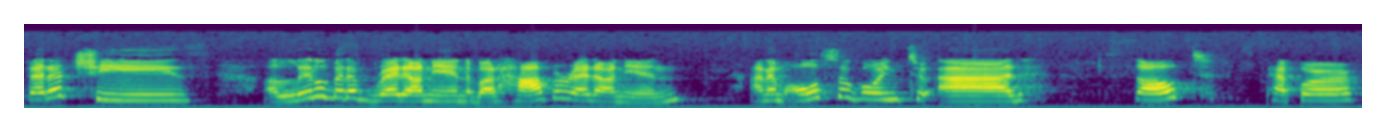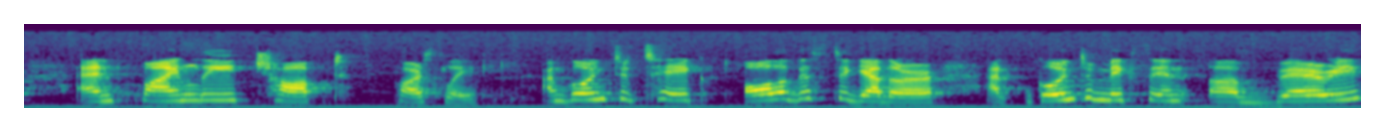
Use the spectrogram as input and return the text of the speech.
feta cheese, a little bit of red onion, about half a red onion, and I'm also going to add salt, pepper, and finely chopped parsley. I'm going to take all of this together and going to mix in a very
